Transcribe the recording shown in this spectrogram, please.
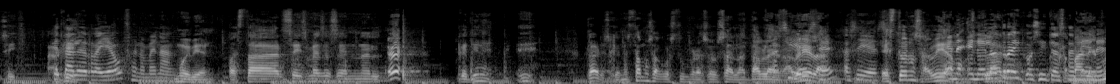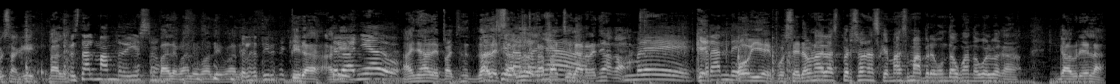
Sí. ¿Qué aquí. tal el rayado? Fenomenal. Muy bien. Para estar seis meses en el... ¡Eh! ¿Qué tiene? Eh. Claro, es que no estamos acostumbrados a usar la tabla Así de Gabriela. es, ¿eh? Así es. Esto no sabía. En, en el otro hay cositas también, Vale, ¿eh? pues aquí, vale. Está el mando y eso. Vale, vale, vale, vale. Te lo tiro aquí. Tira, Te lo aquí. añado. Añade, dale Pachi saludos a. Pachi Larrañaga. Hombre, Que, grande. Oye, pues era una de las personas que más me ha preguntado cuando vuelve Ga- Gabriela.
